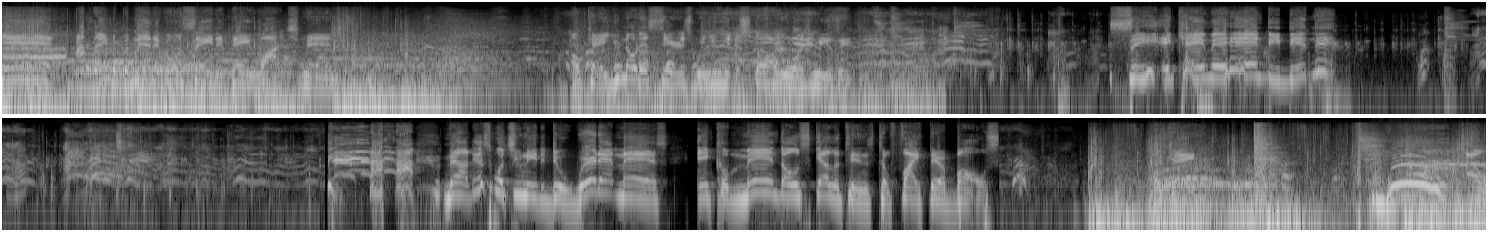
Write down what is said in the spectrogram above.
Yeah, I think the banana gonna say today. Watch, man. Okay, you know that's serious when you hear the Star Wars music. See, it came in handy, didn't it? now, this is what you need to do. Wear that mask and command those skeletons to fight their boss. Okay. Woo! Ow.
